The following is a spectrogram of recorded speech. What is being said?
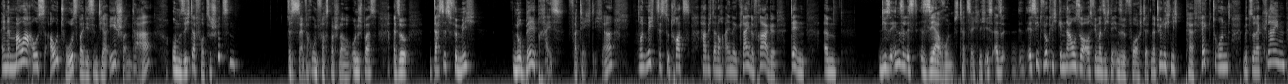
eine Mauer aus Autos, weil die sind ja eh schon da, um sich davor zu schützen. Das ist einfach unfassbar schlau, ohne Spaß. Also, das ist für mich Nobelpreis verdächtig, ja. Und nichtsdestotrotz habe ich da noch eine kleine Frage, denn ähm, diese Insel ist sehr rund tatsächlich. Ist, also es sieht wirklich genauso aus, wie man sich eine Insel vorstellt. Natürlich nicht perfekt rund, mit so einer kleinen,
